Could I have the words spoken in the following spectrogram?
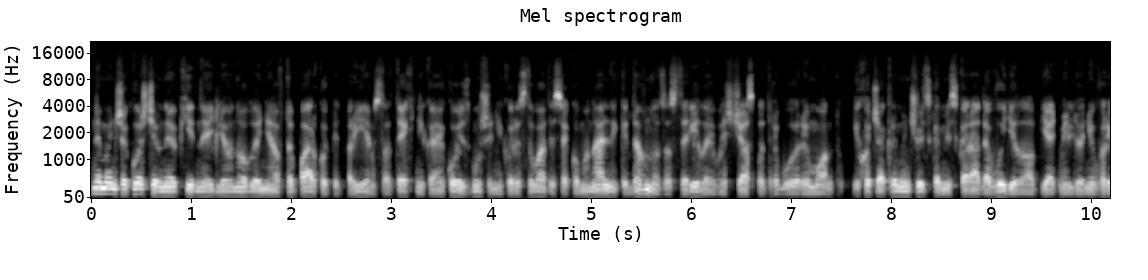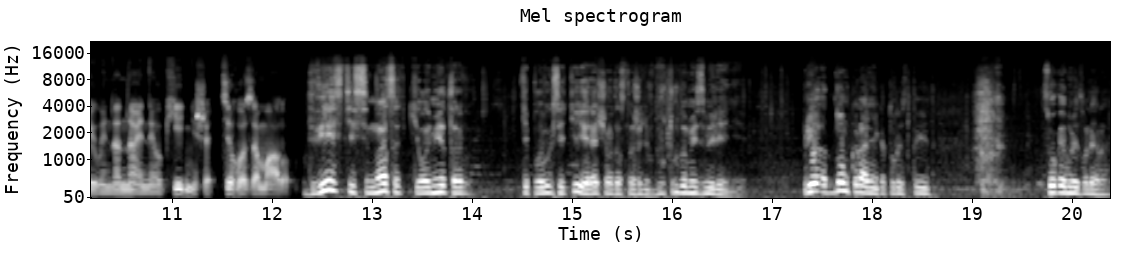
Не менше коштів необхідно і для оновлення автопарку підприємства, техніка якою змушені користуватися комунальники, давно застаріла і весь час потребує ремонту. І хоча Кременчуцька міська рада виділила 5 мільйонів гривень на найнеобхідніше, цього замало. 217 километров тепловых сетей горячего водоснабжения в двухтрудном измерении. При одном кране, который стоит, сколько ему лет, Валера?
